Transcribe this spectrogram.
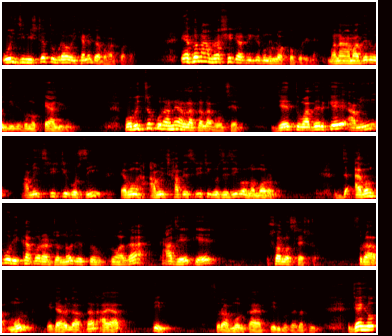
ওই জিনিসটা তোমরা ওইখানে ব্যবহার করবা। এখন আমরা সেটার দিকে কোনো লক্ষ্য করি না। মানে আমাদের ওই দিকে কোনো খেয়ালই নেই। পবিত্র কোরআনে আল্লাহ তালা বলছেন যে, তোমাদেরকে আমি আমি সৃষ্টি করছি এবং আমি সাথে সৃষ্টি করছি জীবন মরণ। এবং পরীক্ষা করার জন্য যে তোম- তোমরা কাজে কে সর্বশ্রেষ্ঠ। সুরা মুল্ক, এটা হলো আপনার আয়াত তিন। সুরা মুল্ক কায়াত তিন বোধ বা দুই। যাই হোক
